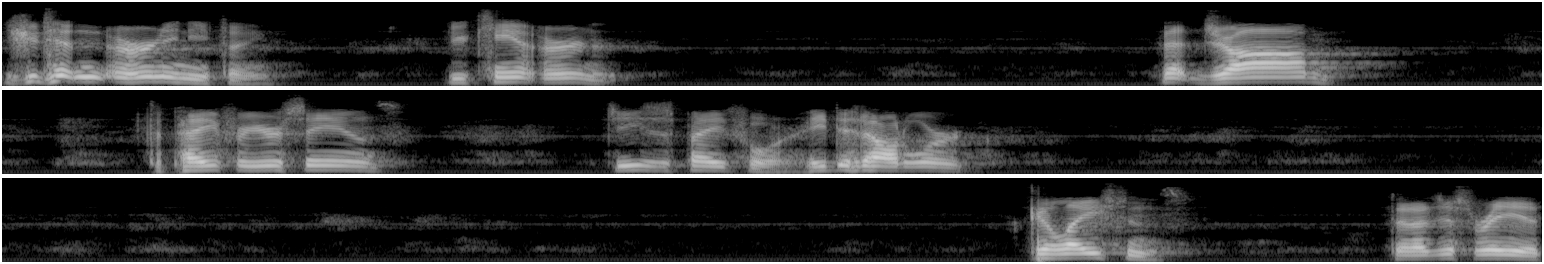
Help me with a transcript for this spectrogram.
You didn't earn anything. You can't earn it. That job to pay for your sins, Jesus paid for it. He did all the work. Galatians, that I just read,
